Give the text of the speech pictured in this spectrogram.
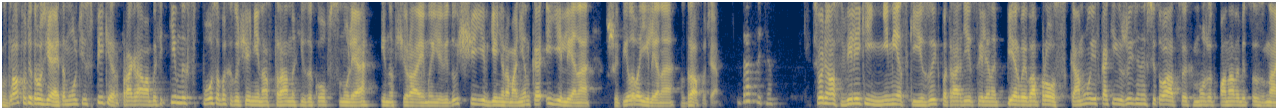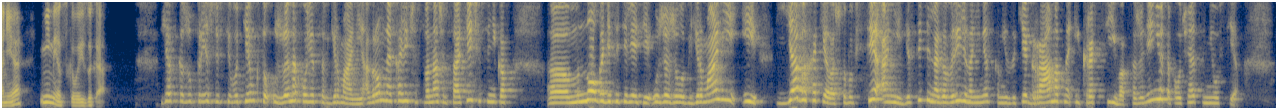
Здравствуйте, друзья! Это мультиспикер, программа об эффективных способах изучения иностранных языков с нуля. И на вчера и мы ее ведущие Евгений Романенко и Елена Шипилова. Елена, здравствуйте! Здравствуйте! Сегодня у нас великий немецкий язык. По традиции, Елена, первый вопрос. Кому и в каких жизненных ситуациях может понадобиться знание немецкого языка? Я скажу прежде всего тем, кто уже находится в Германии. Огромное количество наших соотечественников – много десятилетий уже живут в Германии, и я бы хотела, чтобы все они действительно говорили на немецком языке грамотно и красиво. К сожалению, это получается не у всех.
